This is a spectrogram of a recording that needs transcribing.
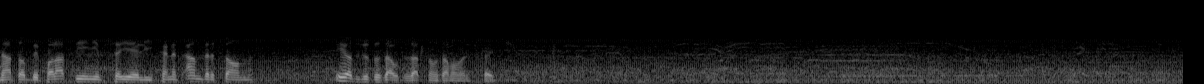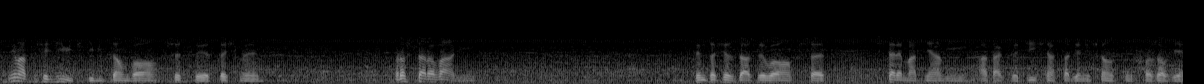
na to, by Polacy jej nie przejęli. Kenneth Anderson i od rzutu z autu zaczną za moment Szwedzi. Nie ma co się dziwić kibicom, bo wszyscy jesteśmy rozczarowani tym, co się zdarzyło przed czterema dniami, a także dziś na Stadionie Śląskim w Chorzowie.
